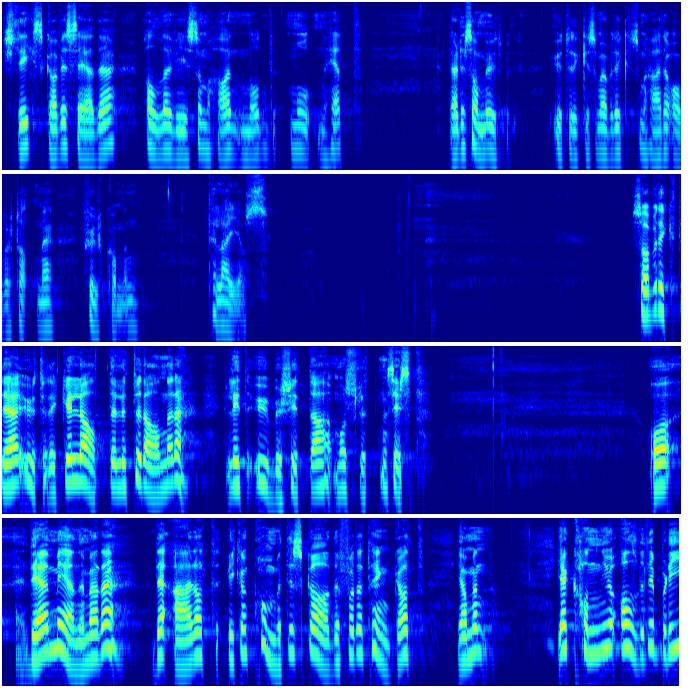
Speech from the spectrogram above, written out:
Slik skal vi se det, alle vi som har nådd modenhet. Det er det samme uttrykket som er brukt, som her er overtatt med 'fullkommen'. Til leie oss. så brukte jeg uttrykket 'late lutheranere', litt ubeskytta mot slutten sist. Og Det jeg mener med det, det er at vi kan komme til skade for å tenke at ja, men jeg kan jo aldri bli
